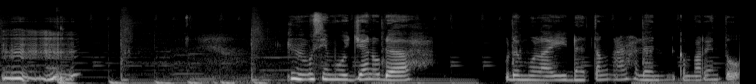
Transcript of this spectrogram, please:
musim hujan udah udah mulai datang ah dan kemarin tuh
